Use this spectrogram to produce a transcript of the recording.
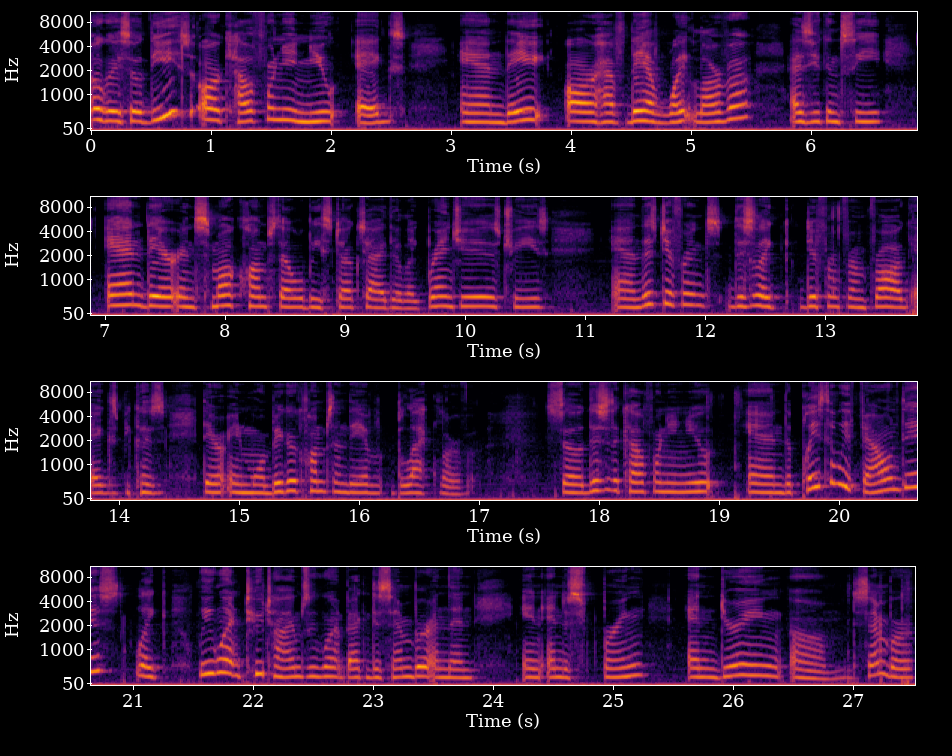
Okay, so these are California newt eggs, and they are have they have white larvae, as you can see, and they're in small clumps that will be stuck to either like branches, trees, and this difference this is like different from frog eggs because they're in more bigger clumps and they have black larvae. So this is the California newt, and the place that we found this, like we went two times. We went back in December and then in end of spring, and during um, December,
